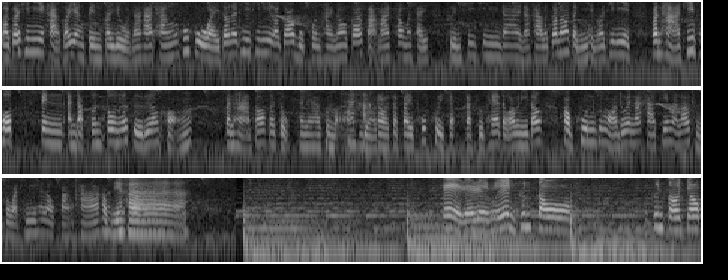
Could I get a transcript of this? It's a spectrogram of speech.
แล้วก็ที่นี่ค่ะก็ยังเป็นประโยชน์นะคะ ทั้งผู้ป่วยเจ้าหน้าที่ที่นี่แล้วก็บุคคลภายนอกก็สามารถเข้ามาใช้พื้นที่ที่นี่ได้นะคะ แล้วก็นอกจากนี้เห็นว่าที่นี่ปัญหาที่พบ เป็นอันดับต้นๆก็คือเรื่องของปัญหาต้อกระจกใช่ไหมคะคุณหมอ ใช่ค่ะ เดี๋ยวเราจะไปพูดคุยกับจักษุแพทย์แต่ว่าวันนี้ต้องขอบคุณคุณหมอด้วยนะคะ ที่มาเล่าถึงประวัติที่นี่ให้เราฟังค่ะขอบคุณค่ะ แก้เลยเลยไม่เล่นขึ้นโตขึ้นโตจก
